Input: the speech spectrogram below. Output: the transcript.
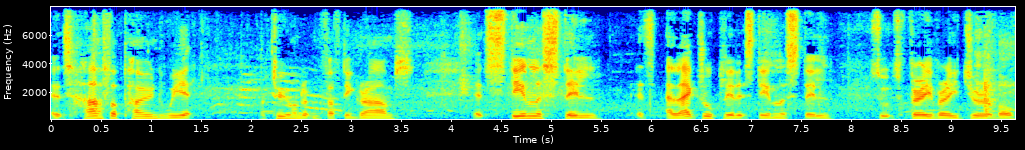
It's half a pound weight or 250 grams. It's stainless steel. It's electroplated stainless steel, so it's very very durable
